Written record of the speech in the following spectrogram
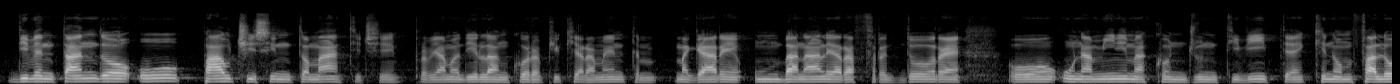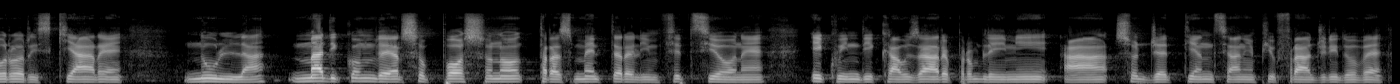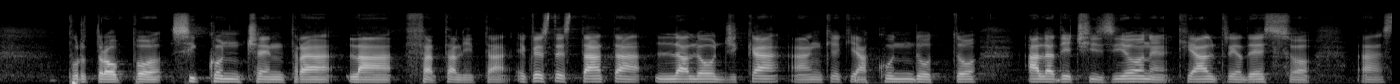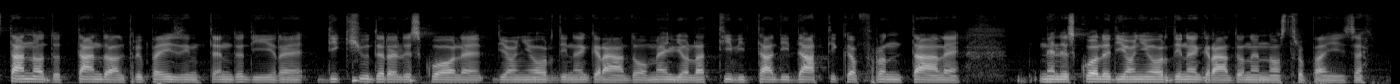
diventando o pauci sintomatici, proviamo a dirla ancora più chiaramente, magari un banale raffreddore o una minima congiuntivite che non fa loro rischiare nulla, ma di converso possono trasmettere l'infezione e quindi causare problemi a soggetti anziani più fragili dove purtroppo si concentra la fatalità. E questa è stata la logica anche che ha condotto alla decisione che altri adesso uh, stanno adottando altri paesi, intendo dire, di chiudere le scuole di ogni ordine e grado, o meglio l'attività didattica frontale nelle scuole di ogni ordine e grado nel nostro paese.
